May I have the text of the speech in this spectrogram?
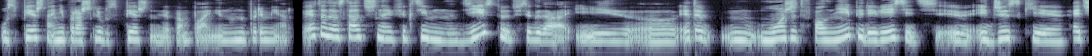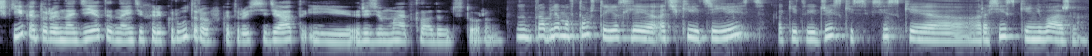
успешно, они прошли успешно для компании, ну, например. Это достаточно эффективно действует всегда, и э, это может вполне перевесить э, эйджистские очки, которые надеты на этих рекрутеров, которые сидят и резюме откладывают в сторону. Ну, проблема в том, что если очки эти есть, какие-то эйджистские, сексистские, э, российские, неважно,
